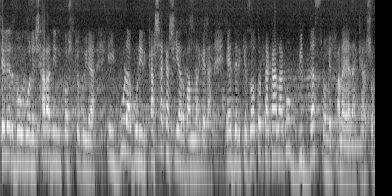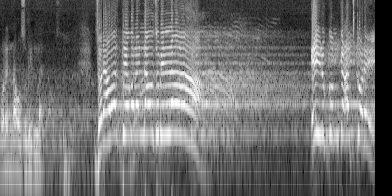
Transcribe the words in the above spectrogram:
ছেলের বউ বলে, সারাদিন কষ্ট কইরা এই বুড়া বুড়ির কাশাকাশি আর ভালো লাগে না। এদেরকে যত টাকা লাগুক, বৃদ্ধাশ্রমে ফালাইয়া রাখে। আসো বলেন, নাউজুবিল্লাহ। জোরে আওয়াজ দিয়ে বলেন, নাউজুবিল্লাহ। এইরকম কাজ করে।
